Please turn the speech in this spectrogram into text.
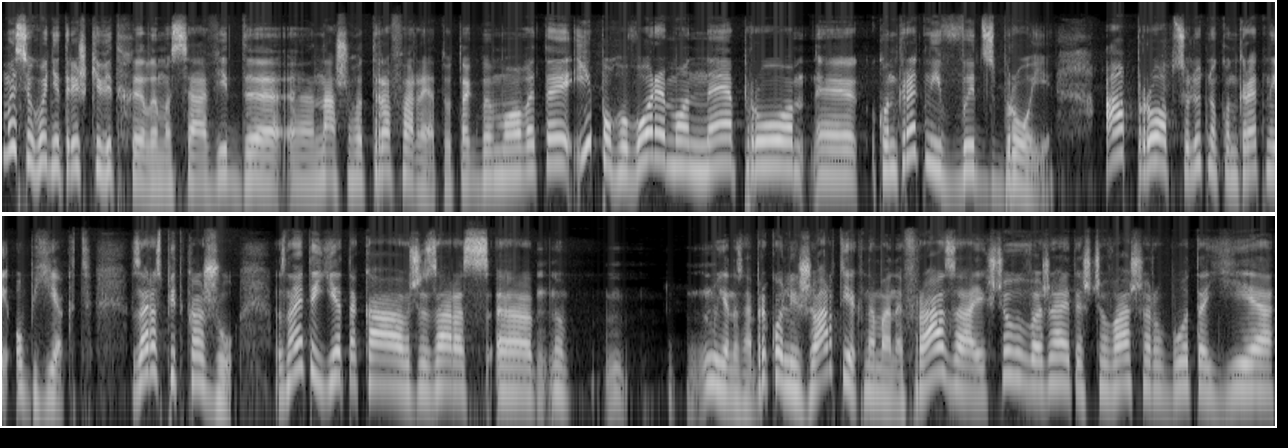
Ми сьогодні трішки відхилимося від е, нашого трафарету, так би мовити, і поговоримо не про е, конкретний вид зброї, а про абсолютно конкретний об'єкт. Зараз підкажу. Знаєте, є така вже зараз. Е, ну, Ну, я не знаю, прикольний жарт, як на мене, фраза. Якщо ви вважаєте, що ваша робота є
